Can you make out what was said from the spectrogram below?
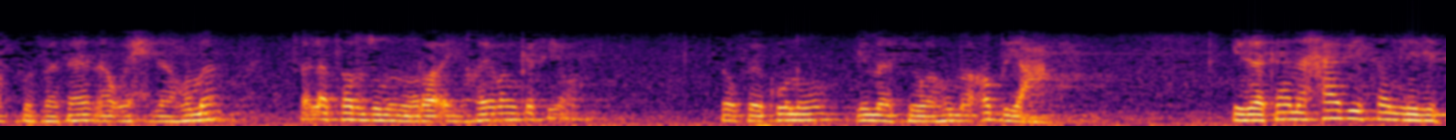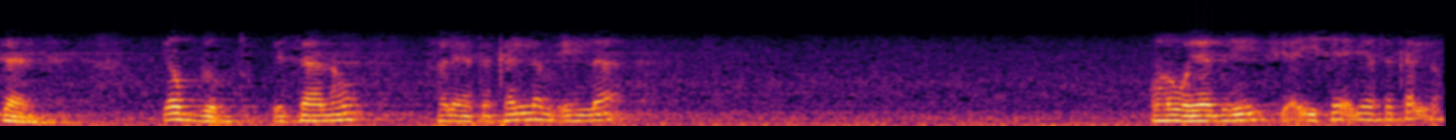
الصفتان أو إحداهما فلا ترجو من ورائه خيرا كثيرا سوف يكون لما سواهما أضيع. إذا كان حابسا للسان يضبط لسانه فلا يتكلم إلا وهو يدري في أي شيء يتكلم.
